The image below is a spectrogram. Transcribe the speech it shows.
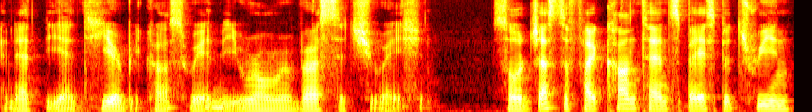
and at the end here, because we're in the row reverse situation. So justify content space between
